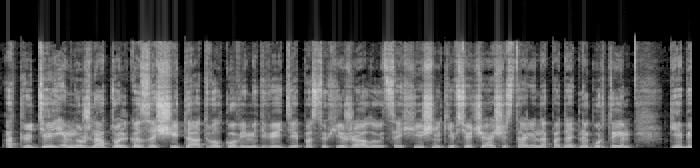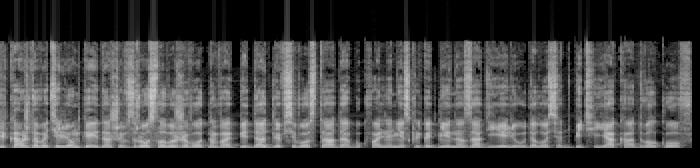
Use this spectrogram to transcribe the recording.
От людей им нужна только защита от волков и медведей. Пастухи жалуются, хищники все чаще стали нападать на гурты. Гибель каждого теленка и даже взрослого животного – беда для всего стада. Буквально несколько дней назад еле удалось отбить яка от волков.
